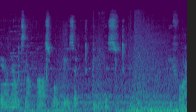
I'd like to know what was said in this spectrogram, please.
Okay, I know it's not possible because I've beat this before.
